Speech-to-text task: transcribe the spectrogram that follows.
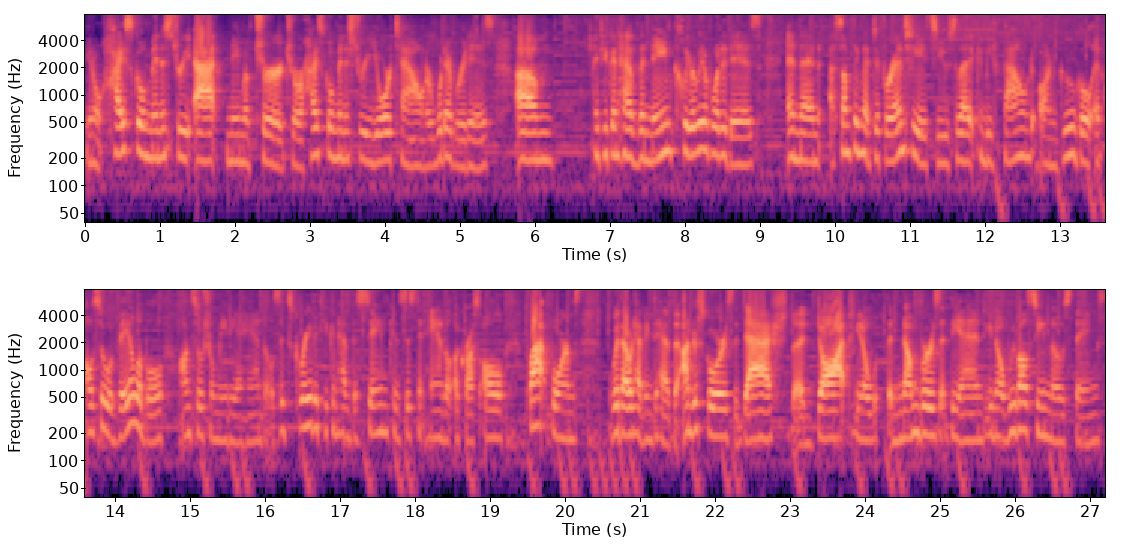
you know, high school ministry at name of church or high school ministry your town or whatever it is. Um, if you can have the name clearly of what it is and then something that differentiates you so that it can be found on Google and also available on social media handles. It's great if you can have the same consistent handle across all platforms without having to have the underscores, the dash, the dot, you know, the numbers at the end. You know, we've all seen those things.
